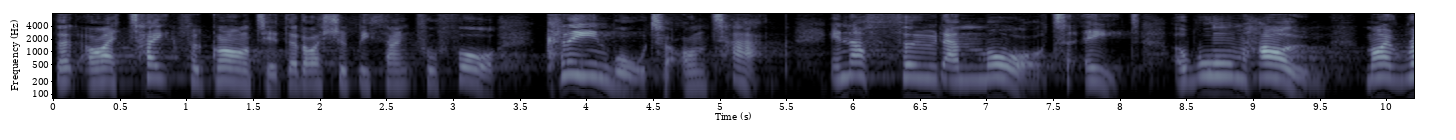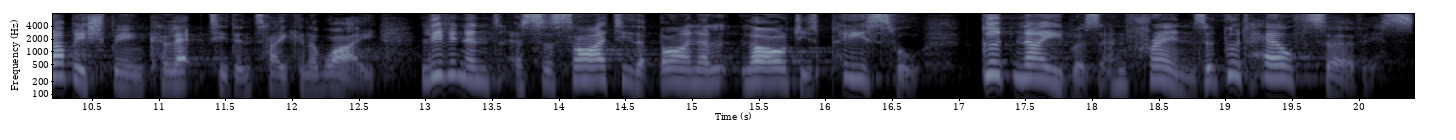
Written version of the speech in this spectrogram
that I take for granted that I should be thankful for clean water on tap, enough food and more to eat, a warm home, my rubbish being collected and taken away, living in a society that by and large is peaceful, good neighbours and friends, a good health service.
